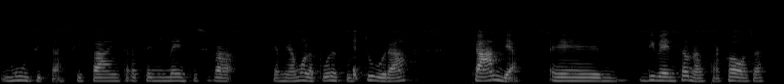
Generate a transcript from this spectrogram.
musica, si fa intrattenimento, si fa, chiamiamola pure cultura, cambia, diventa un'altra cosa,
